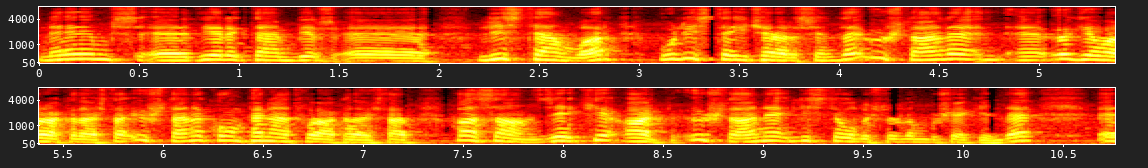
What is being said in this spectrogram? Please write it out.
names e, diyerekten bir e, listem var. Bu liste içerisinde 3 tane e, öge var arkadaşlar. 3 tane komponent var arkadaşlar. Hasan, Zeki, Alp. 3 tane liste oluşturdum bu şekilde. E,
